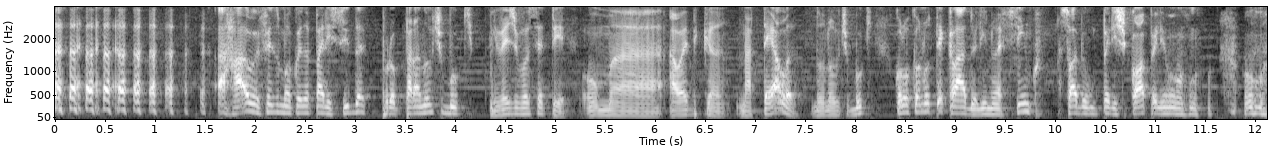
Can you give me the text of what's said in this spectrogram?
a Huawei fez uma coisa parecida para notebook. Em vez de você ter uma a webcam na tela do notebook, colocou no teclado ali no F5, sobe um periscópio ali, um, uma,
